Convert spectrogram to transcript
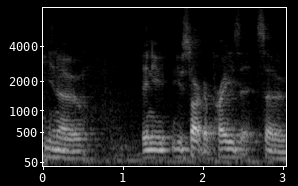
you know, then you, you start to praise it. So,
